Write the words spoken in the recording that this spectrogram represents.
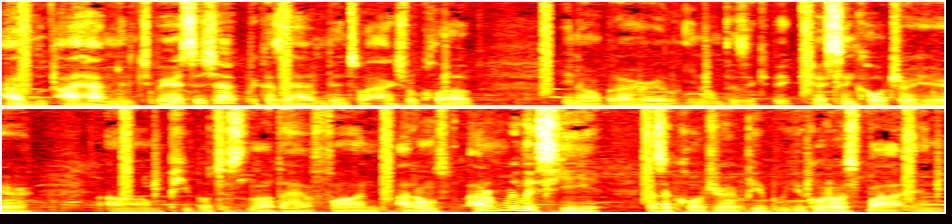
I've, I haven't experienced this yet because I haven't been to an actual club, you know. But I heard, you know, there's a big kissing culture here. Um, people just love to have fun. I don't I don't really see it as a culture of people. You go to a spot and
